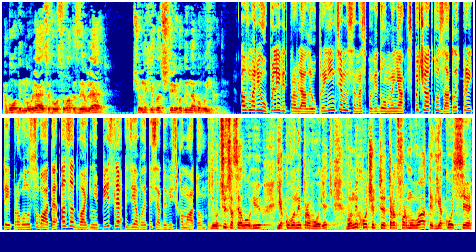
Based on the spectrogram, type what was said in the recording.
або відмовляються голосувати, заявляють, що у них є 24 години або виїхати. А в Маріуполі відправляли українцям смс-повідомлення. Спочатку заклик прийти й проголосувати, а за два дні після з'явитися до військомату. Оцю соціологію, яку вони проводять, вони хочуть трансформувати в якусь е,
